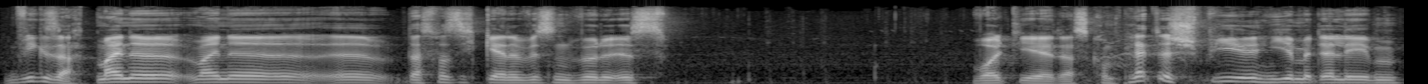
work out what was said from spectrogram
wie gesagt, meine, meine, äh, das, was ich gerne wissen würde, ist, wollt ihr das komplette Spiel hier miterleben?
